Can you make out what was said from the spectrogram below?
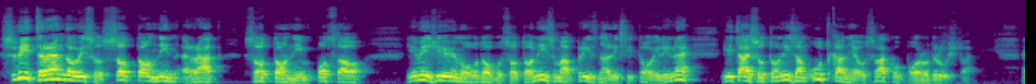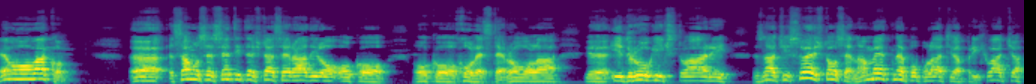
Svi trendovi su sotonin rad, sotonin posao i mi živimo u dobu sotonizma, priznali si to ili ne, i taj sotonizam utkan je u svaku poru društva. Evo ovako, E, samo se setite šta se radilo oko, oko holesterola e, i drugih stvari. Znači sve što se nametne, populacija prihvaća,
